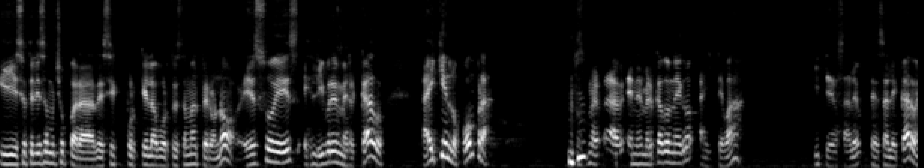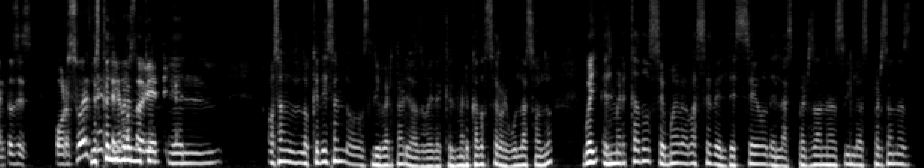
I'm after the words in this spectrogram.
y se utiliza mucho para decir por qué el aborto está mal, pero no, eso es el libre mercado. Hay quien lo compra. en el mercado negro, ahí te va. Y te sale, te sale caro. Entonces, por suerte, es que el libre el, O sea, lo que dicen los libertarios, güey, de que el mercado se regula solo. Güey, el mercado se mueve a base del deseo de las personas y las personas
